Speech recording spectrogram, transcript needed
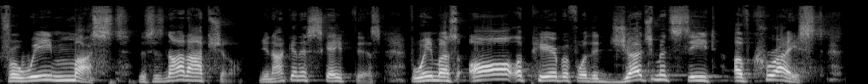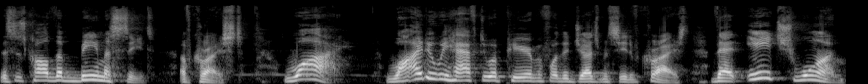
for we must, this is not optional. You're not going to escape this. For we must all appear before the judgment seat of Christ. This is called the Bema seat of Christ. Why? Why do we have to appear before the judgment seat of Christ? That each one,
